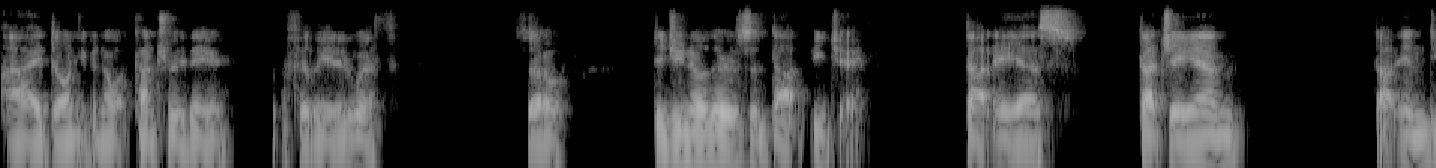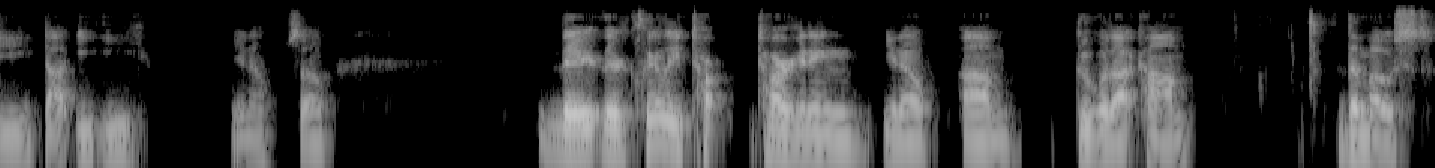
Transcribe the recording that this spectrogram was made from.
I don't even know what country they're affiliated with. So, did you know there's a .bj, .as, .jm, .md, .ee? You know, so they they're clearly tar- targeting you know um, Google.com the most,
